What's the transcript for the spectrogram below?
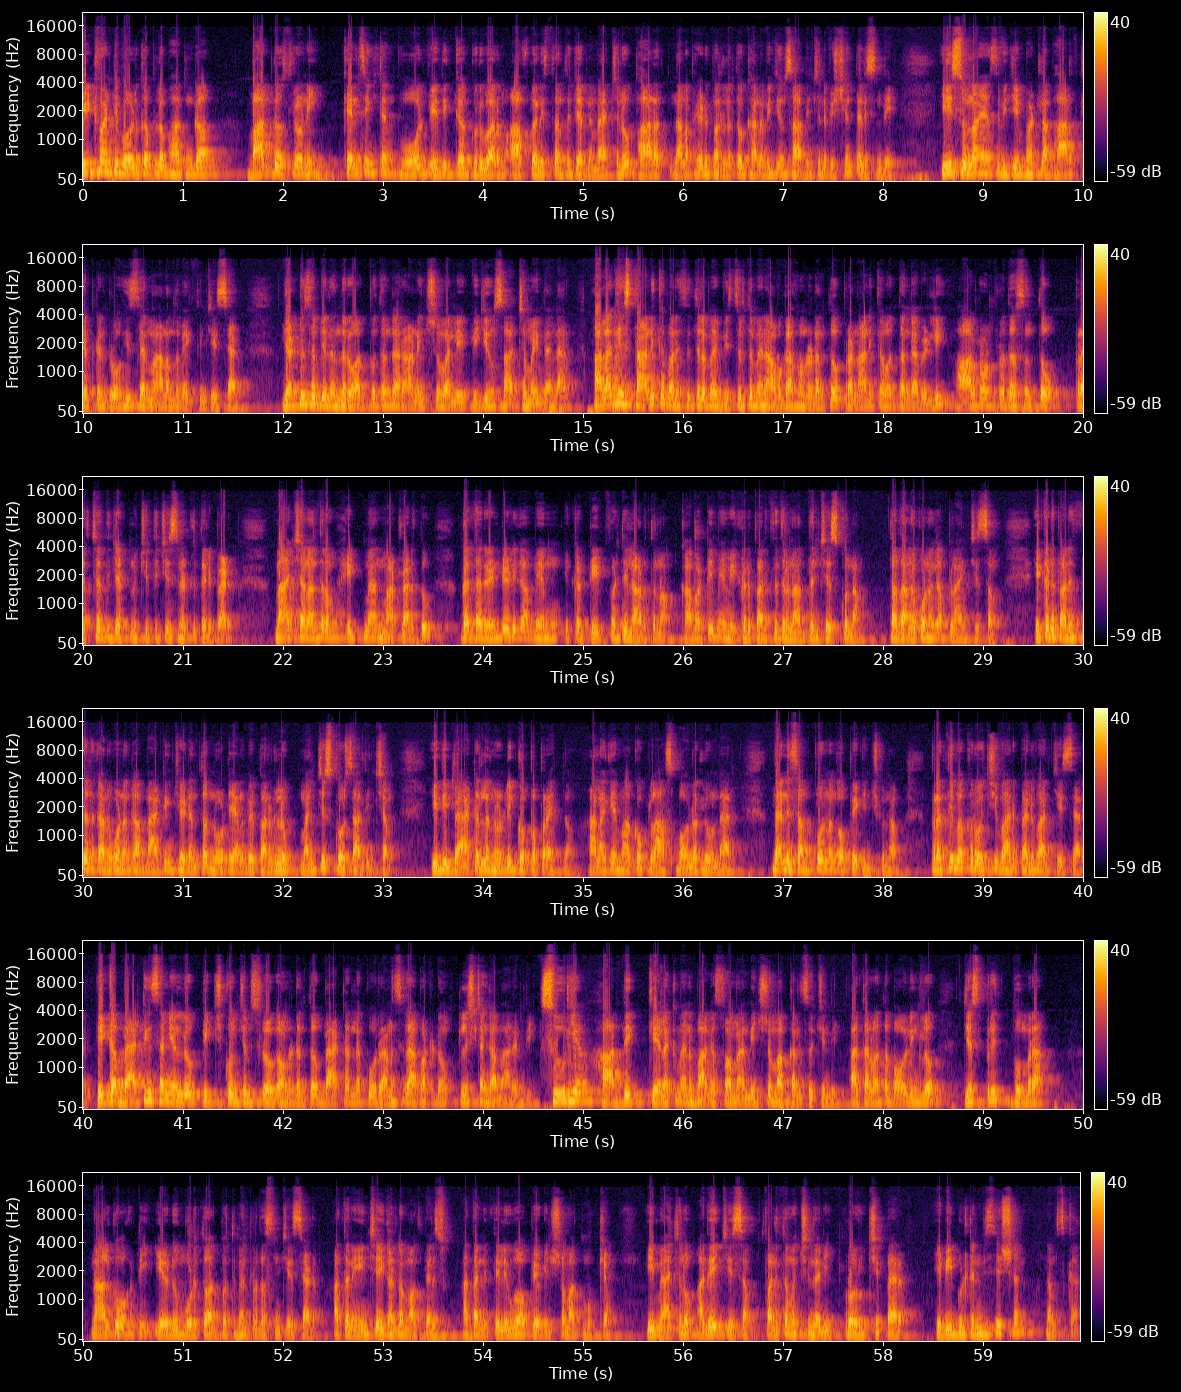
T twenty world కప్లో భాగంగా బార్డోస్లోని Kensington whole వేదికగా గురువారం ఆఫ్ఘనిస్తాన్తో జరిగిన మ్యాచ్లో భారత్ నలభై ఏడు పరులతో ఘన విజయం సాధించిన విషయం తెలిసిందే. ఈ సునాయాస విజయం పట్ల భారత్ కెప్టెన్ రోహిత్ శర్మ ఆనందం వ్యక్తం చేశాడు. జట్టు సభ్యులందరూ అద్భుతంగా రాణించడం వల్లే విజయం సాధ్యమైందన్నారు. అలాగే స్థానిక పరిస్థితులపై విస్తృతమైన అవగాహన ఉండడంతో ప్రణాళికాబద్ధంగా వెళ్ళి ఆల్రౌండ్ ప్రదర్శనతో ప్రత్యర్థి జట్టును చిత్తు చేసినట్టు తెలిపాడు. మ్యాచ్ అనంతరం హిట్ మ్యాన్ మాట్లాడుతూ గత రెండేళ్ళుగా మేము ఇక్కడ టీ ట్వంటీలు ఆడుతున్నాం. కాబట్టి మేము ఇక్కడ పరిస్థితులను అర్థం చేసుకున్నాం. తదనుగుణంగా ప్లాన్ చేశాం. ఇక్కడ పరిస్థితులకు అనుగుణంగా బ్యాటింగ్ చేయడంతో నూట ఎనభై పరుగులు మంచి స్కోర్ సాధించాం. ఇది బ్యాటర్ల నుండి గొప్ప ప్రయత్నం. అలాగే మాకు క్లాస్ బౌలర్లు ఉన్నారు. దాన్ని సంపూర్ణంగా ఉపయోగించుకున్నాం. ప్రతి ఒక్కరు వచ్చి వారి పని వారు చేశారు. ఇక బ్యాటింగ్ సమయంలో పిచ్ కొంచెం స్లోగా ఉండడంతో బ్యాటర్లకు రన్స్ రాబట్టడం క్లిష్టంగా మారింది. సూర్య హార్దిక్ కీలకమైన భాగస్వామి అందించడం మాకు కలిసి వచ్చింది. ఆ తర్వాత బౌలింగ్లో జస్ప్రీత్ బుమ్రా నాలుగు ఒకటి ఏడు మూడుతో అద్భుతమైన ప్రదర్శన చేశాడు. అతను ఏం చేయగలడో మాకు తెలుసు. అతన్ని తెలివిగా ఉపయోగించడం మాకు ముఖ్యం. ఈ మ్యాచ్లో అదే చేశాం. ఫలితం వచ్చిందని రోహిత్ చెప్పారు. ఏబీ బులెటిన్ విశేషాలు. నమస్కారం.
